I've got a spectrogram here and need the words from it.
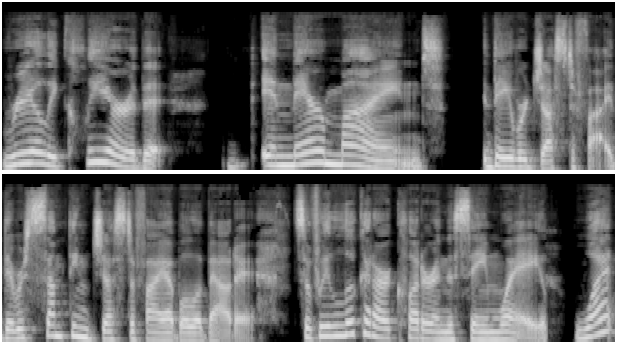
really clear that in their mind, they were justified. There was something justifiable about it. So if we look at our clutter in the same way, what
